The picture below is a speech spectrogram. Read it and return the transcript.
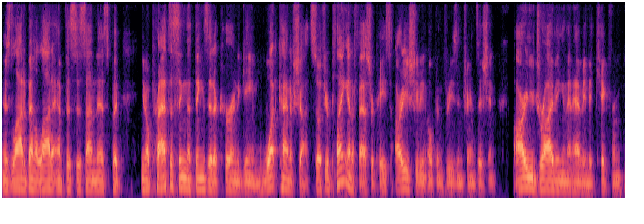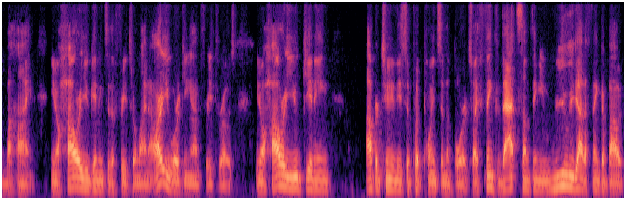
There's a lot been a lot of emphasis on this but you know practicing the things that occur in the game what kind of shots? So if you're playing at a faster pace are you shooting open threes in transition? Are you driving and then having to kick from behind? You know how are you getting to the free throw line? Are you working on free throws you know how are you getting opportunities to put points in the board? So i think that's something you really got to think about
